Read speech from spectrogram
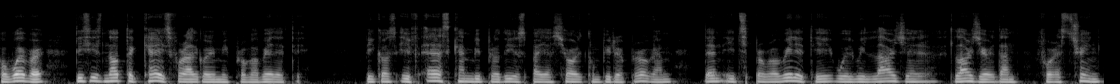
However, this is not the case for algorithmic probability, because if S can be produced by a short computer program, then its probability will be larger, larger than for a string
